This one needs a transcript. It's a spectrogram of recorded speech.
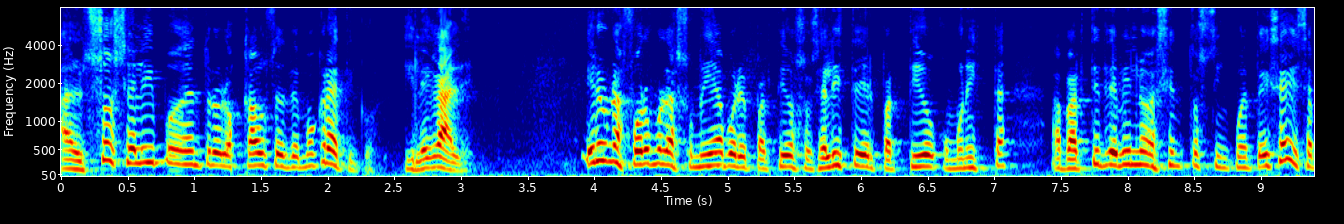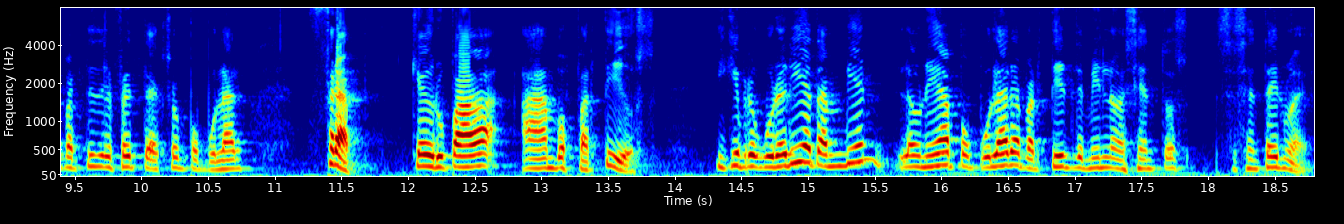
al socialismo dentro de los cauces democráticos y legales. Era una fórmula asumida por el Partido Socialista y el Partido Comunista a partir de 1956, a partir del Frente de Acción Popular FRAP, que agrupaba a ambos partidos y que procuraría también la unidad popular a partir de 1969.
